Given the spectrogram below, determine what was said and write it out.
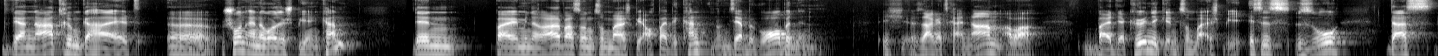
der Natriumgehalt äh, schon eine Rolle spielen kann. Denn bei Mineralwassern zum Beispiel, auch bei bekannten und sehr beworbenen, ich sage jetzt keinen Namen, aber bei der Königin zum Beispiel, ist es so, dass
